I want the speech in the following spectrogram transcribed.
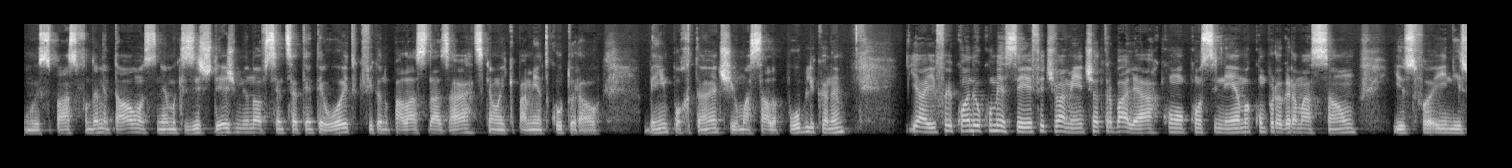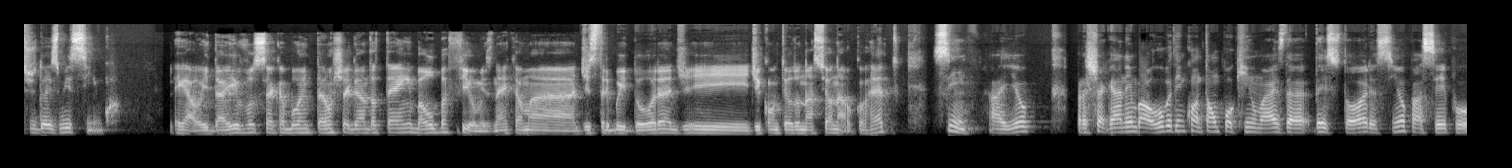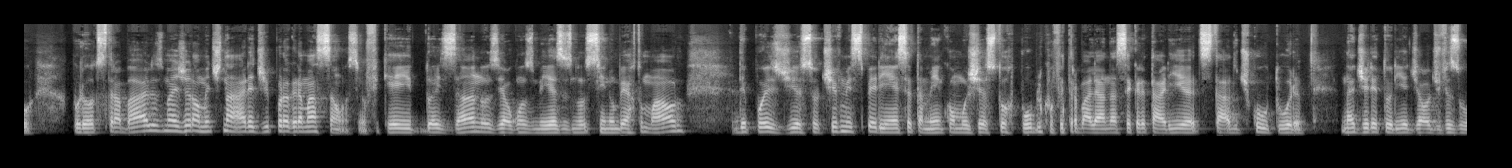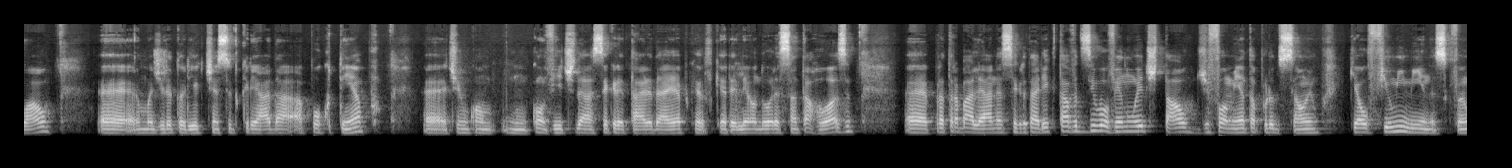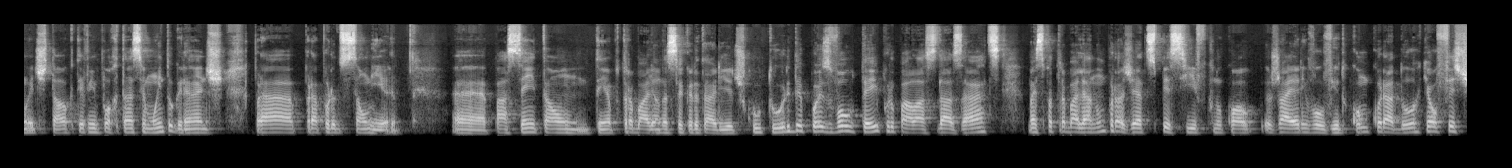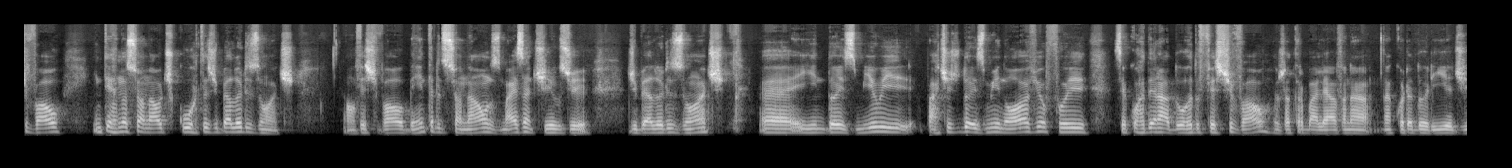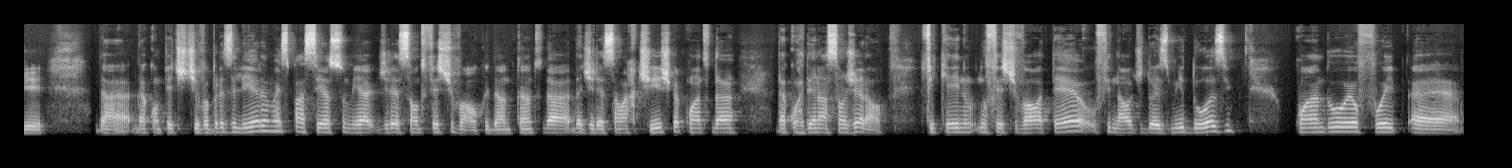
um espaço fundamental, um cinema que existe desde 1978, que fica no Palácio das Artes, que é um equipamento cultural bem importante, uma sala pública, né? E aí foi quando eu comecei efetivamente a trabalhar com, com cinema, com programação, isso foi início de 2005. Legal, e daí você acabou então chegando até em Baúba Filmes, né? Que é uma distribuidora de, de conteúdo nacional, correto? Sim, aí eu, para chegar na Embaúba, tem que contar um pouquinho mais da, da história, assim, eu passei por, por outros trabalhos, mas geralmente na área de programação, assim, eu fiquei dois anos e alguns meses no Cine Humberto Mauro, depois disso eu tive uma experiência também como gestor público, eu fui trabalhar na Secretaria de Estado de Cultura, na diretoria de audiovisual, era uma diretoria que tinha sido criada há pouco tempo. É, tive um, um, convite da secretária da época, que era Eleonora Santa Rosa, é, para trabalhar na secretaria que estava desenvolvendo um edital de fomento à produção, que é o Filme em Minas, que foi um edital que teve uma importância muito grande para a produção mineira. É, passei então um tempo trabalhando na Secretaria de Cultura e depois voltei para o Palácio das Artes, mas para trabalhar num projeto específico no qual eu já era envolvido como curador, que é o Festival Internacional de Curtas de Belo Horizonte. É um festival bem tradicional, um dos mais antigos de, de Belo Horizonte. É, e em 2000 e, a partir de 2009 eu fui ser coordenador do festival. Eu já trabalhava na, na curadoria de, da, da competitiva brasileira, mas passei a assumir a direção do festival, cuidando tanto da, da direção artística quanto da, da coordenação geral. Fiquei no, no festival até o final de 2012, quando eu fui. É,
